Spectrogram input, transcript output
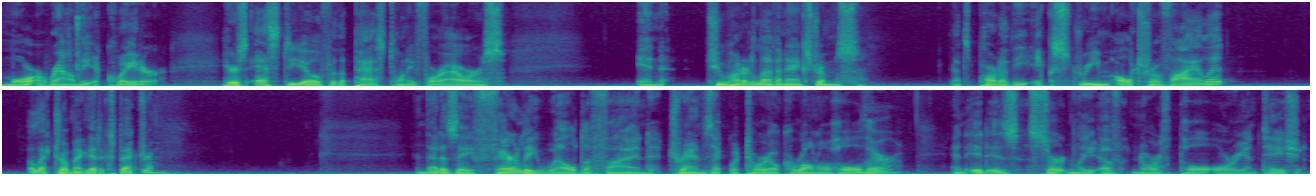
more around the equator. Here's SDO for the past 24 hours in 211 angstroms, that's part of the extreme ultraviolet electromagnetic spectrum. And that is a fairly well defined transequatorial coronal hole there, and it is certainly of North Pole orientation.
